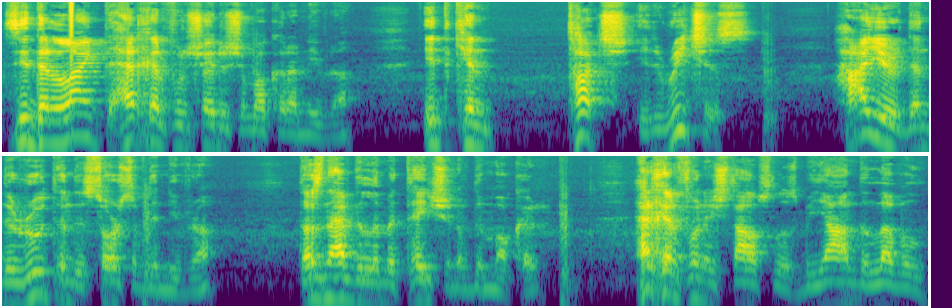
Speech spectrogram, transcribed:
See, the light hecher from Nivra, it can touch, it reaches higher than the root and the source of the Nivra, doesn't have the limitation of the mocker. Hecher von Ishtalshlus, beyond the level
